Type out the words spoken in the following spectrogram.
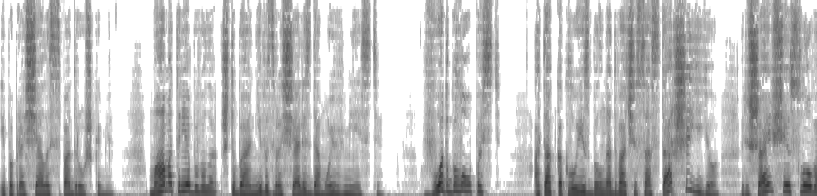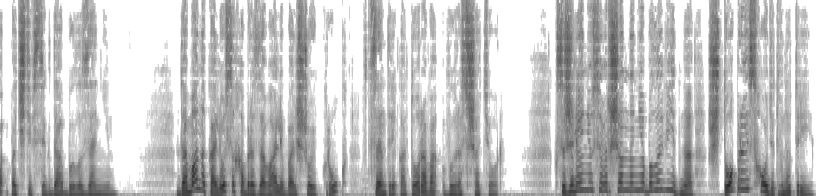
и попрощалась с подружками. Мама требовала, чтобы они возвращались домой вместе. Вот глупость! А так как Луис был на два часа старше ее, решающее слово почти всегда было за ним. Дома на колесах образовали большой круг, в центре которого вырос шатер. К сожалению, совершенно не было видно, что происходит внутри.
